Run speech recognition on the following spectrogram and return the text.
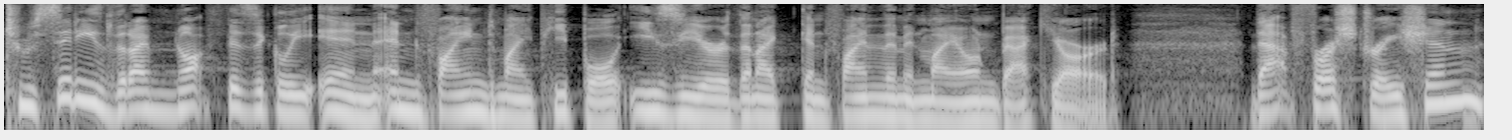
to cities that I'm not physically in and find my people easier than I can find them in my own backyard. That frustration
